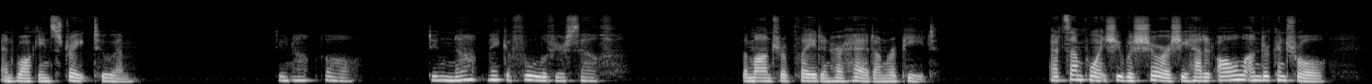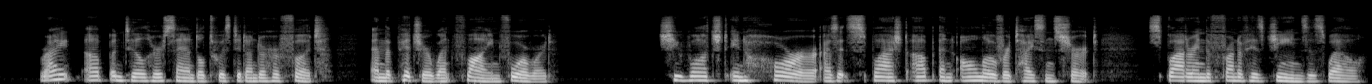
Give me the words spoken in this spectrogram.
and walking straight to him. Do not fall. Do not make a fool of yourself. The mantra played in her head on repeat. At some point, she was sure she had it all under control, right up until her sandal twisted under her foot and the pitcher went flying forward. She watched in horror as it splashed up and all over Tyson's shirt, splattering the front of his jeans as well.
